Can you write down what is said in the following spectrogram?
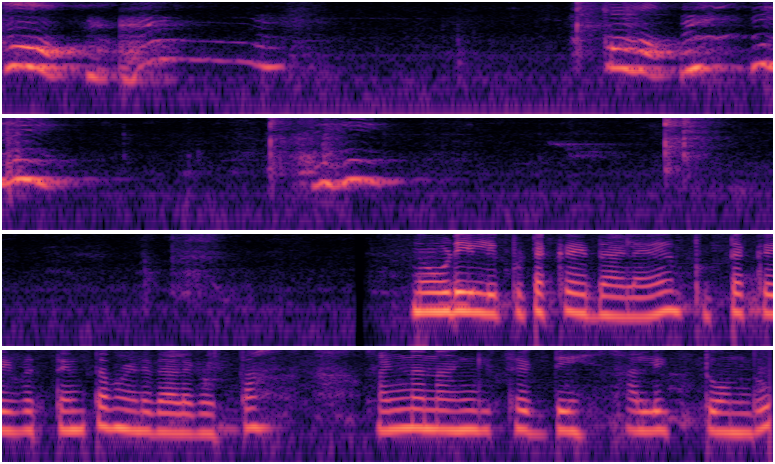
ನೋಡಿ ಇಲ್ಲಿ ಪುಟ್ಟಕ್ಕ ಇದ್ದಾಳೆ. ಪುಟ್ಟಕ್ಕ ಇವತ್ತೆಂತ ಮಾಡಿದ್ದಾಳೆ ಗೊತ್ತಾ? ಅಣ್ಣನ ಅಂಗಿ ಚಡ್ಡಿ ಅಲ್ಲಿತ್ತೊಂದು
